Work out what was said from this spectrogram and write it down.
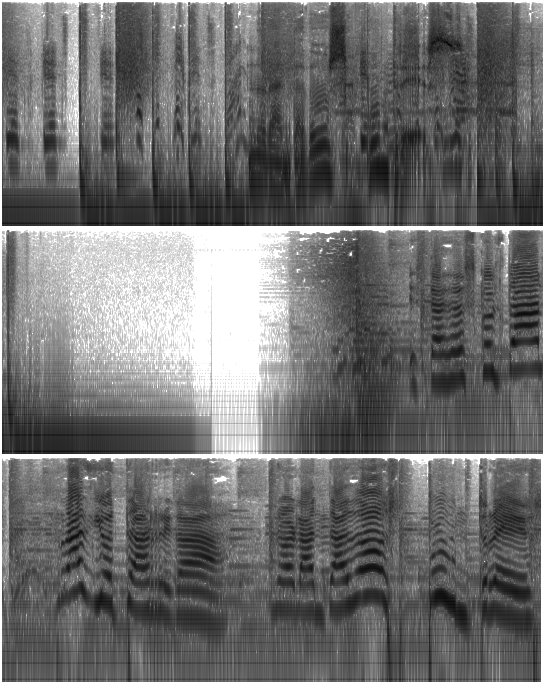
92.3 Estàs escoltant Radio Tàrrega 92.3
